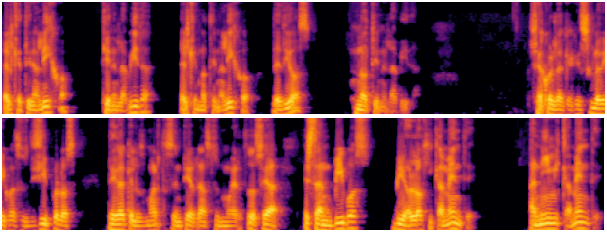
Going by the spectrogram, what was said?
El que tiene al Hijo, tiene la vida. El que no tiene al Hijo de Dios, no tiene la vida. ¿Se acuerda que Jesús le dijo a sus discípulos, deja que los muertos entierren a sus muertos? O sea, están vivos biológicamente, anímicamente,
